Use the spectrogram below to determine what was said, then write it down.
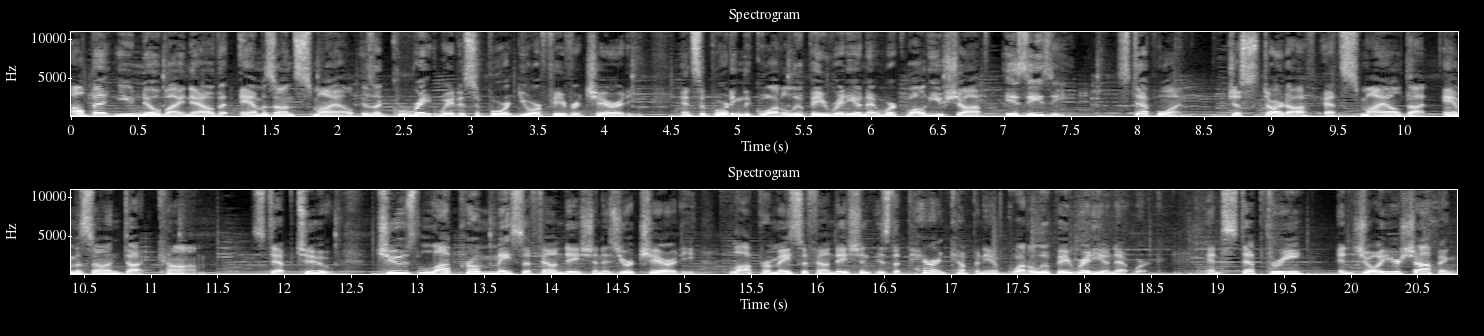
I'll bet you know by now that Amazon Smile is a great way to support your favorite charity, and supporting the Guadalupe Radio Network while you shop is easy. Step 1. Just start off at smile.amazon.com. Step 2. Choose La Promesa Foundation as your charity. La Promesa Foundation is the parent company of Guadalupe Radio Network. And step 3. Enjoy your shopping.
